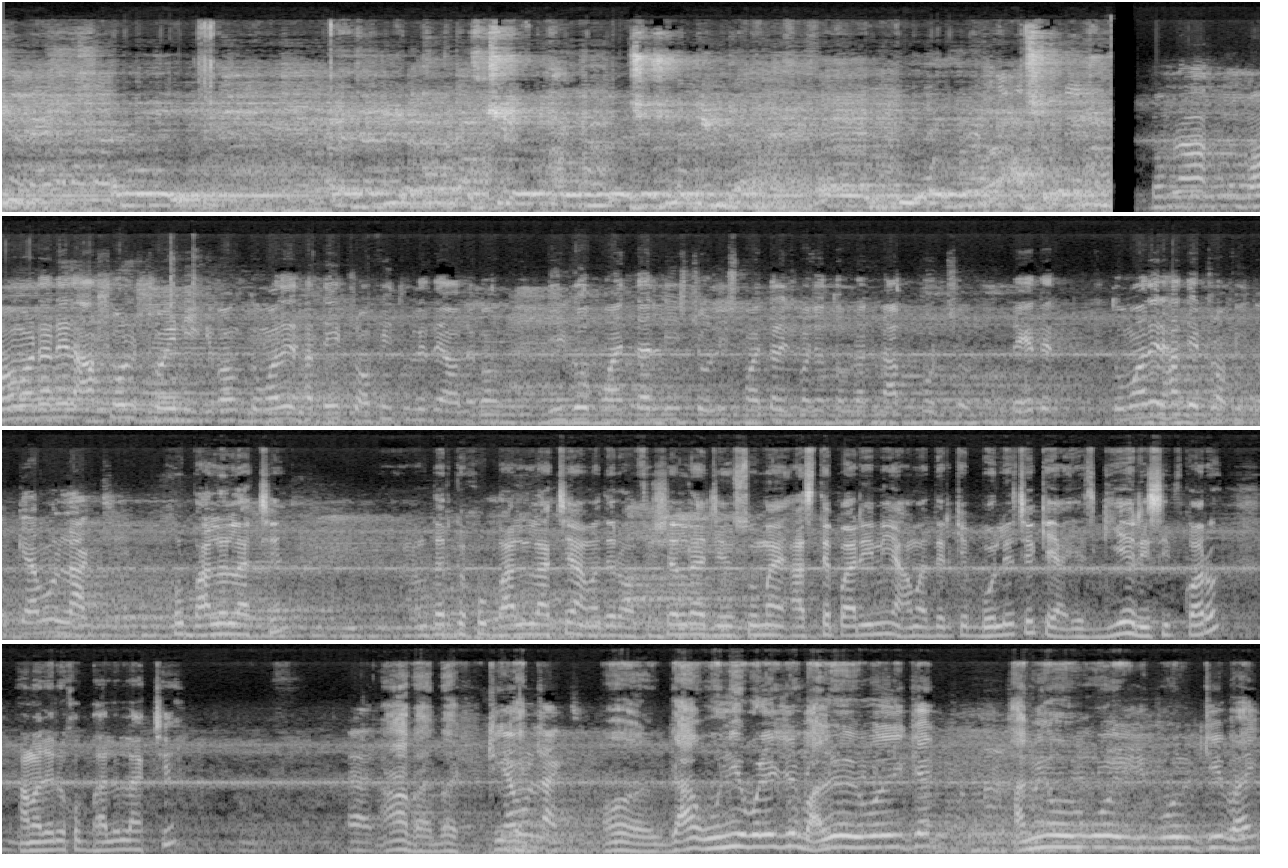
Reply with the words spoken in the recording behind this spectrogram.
মহামাডানের আসল সৈনিক এবং তোমাদের হাতেই ট্রফি তুলে দেওয়া হলো এবং দীর্ঘ পঁয়তাল্লিশ চল্লিশ পঁয়তাল্লিশ বছর তোমরা ক্লাব করছ। দেখেতে তোমাদের হাতে ট্রফি তো কেমন লাগছে? খুব ভালো লাগছে। আমাদেরকে খুব ভালো লাগছে। আমাদের অফিসিয়ালরা যে সময় আসতে পারিনি আমাদেরকে বলেছে কে এস গিয়ে রিসিভ করো। আমাদেরও খুব ভালো লাগছে। হ্যাঁ, হ্যাঁ ভাই বাস ঠিক কেমন আছে। লাগছে? ও যা উনি বলেছেন ভালো বলেছেন। আমিও ওই বলছি ভাই।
